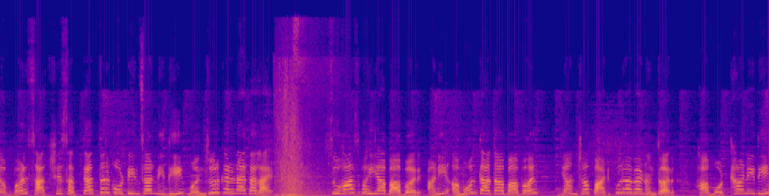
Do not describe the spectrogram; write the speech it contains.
तब्बल सातशे सत्याहत्तर कोटींचा निधी मंजूर करण्यात आलाय. सुहास भैया बाबर आणि अमोल दादा बाबर यांच्या पाठपुराव्यानंतर हा मोठा निधी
